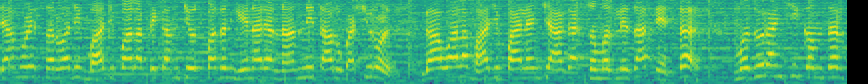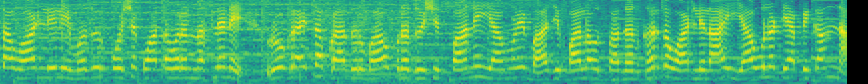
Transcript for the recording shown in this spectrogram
त्यामुळे सर्वाधिक भाजीपाला पिकांचे उत्पादन घेणाऱ्या नांदणी तालुका शिरोळ गावाला भाजीपाल्यांचे आगार समजले जाते. तर मजुरांची कमतरता वाढलेले मजूर पोषक वातावरण नसल्याने रोगराईचा प्रादुर्भाव प्रदूषित पाणी यामुळे भाजीपाला उत्पादन खर्च वाढलेला आहे. या उलट या पिकांना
